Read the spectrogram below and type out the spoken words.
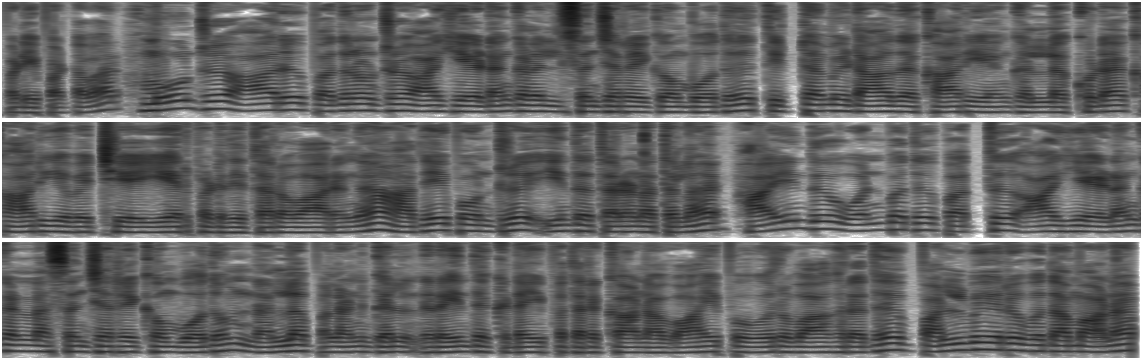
அப்படிப்பட்டவர் மூன்று ஆறு பதினொன்று ஆகிய இடங்களில் சஞ்சரிக்கும் போது திட்டமிடாத காரியங்களில் கூட காரிய வெற்றியை ஏற்படுத்தி தருவாருங்க. அதே போன்று இந்த தருணத்துல ஐந்து ஒன்பது பத்து ஆகிய இடங்களில் சஞ்சரிக்கும் போதும் நல்ல பலன்கள் நிறைந்து கிடைப்பதற்கான வாய்ப்பு உருவாகிறது. பல்வேறு விதமான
